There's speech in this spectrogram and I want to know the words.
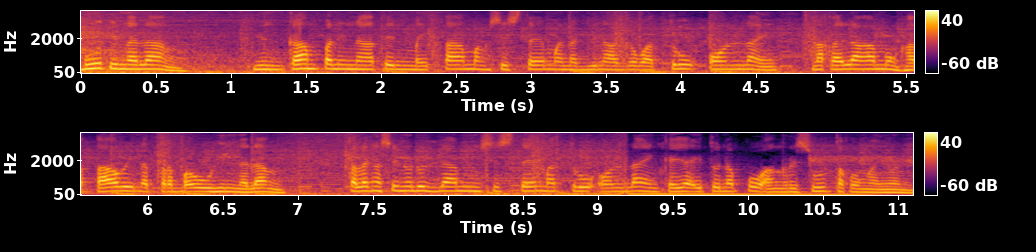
Buti na lang, yung company natin may tamang sistema na ginagawa through online na kailangan mong hatawin at trabahuhin na lang. Talagang sinunod namin yung sistema through online kaya ito na po ang resulta ko ngayon.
